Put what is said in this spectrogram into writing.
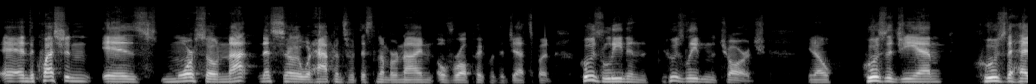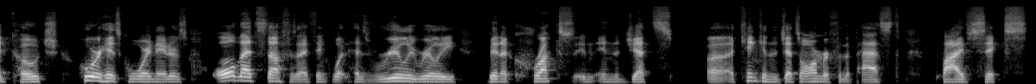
And the question is more so not necessarily what happens with this number nine overall pick with the Jets, but who's leading who's leading the charge? You know, who's the GM? Who's the head coach? Who are his coordinators? All that stuff is, I think, what has really, really been a crux in, in the Jets uh, a kink in the Jets' armor for the past five, six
